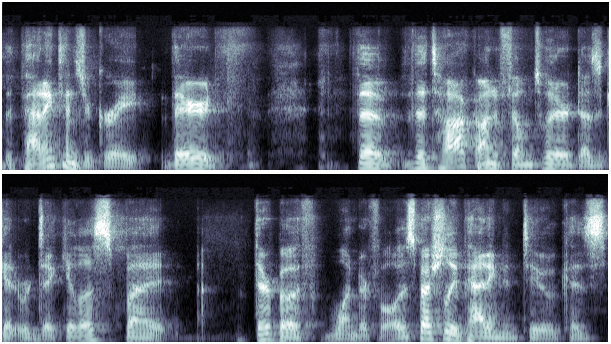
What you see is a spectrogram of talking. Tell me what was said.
The Paddingtons are great. They're the the talk on film Twitter does get ridiculous, but they're both wonderful, especially Paddington 2, because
